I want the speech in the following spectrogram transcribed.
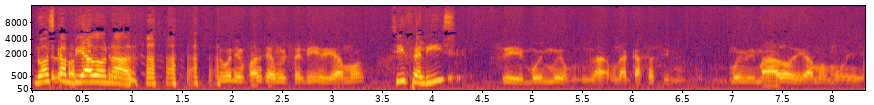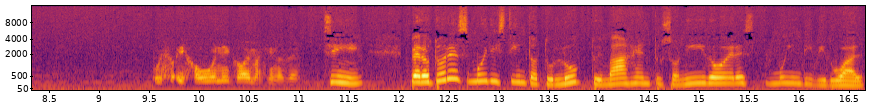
No has cambiado nada. Tuve una infancia muy feliz, digamos. ¿Sí, feliz? Sí, muy, muy, una, una casa así, muy mimado, digamos, muy, muy hijo único, imagínate. Sí. Pero tú eres muy distinto, tu look, tu imagen, tu sonido, eres muy individual.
